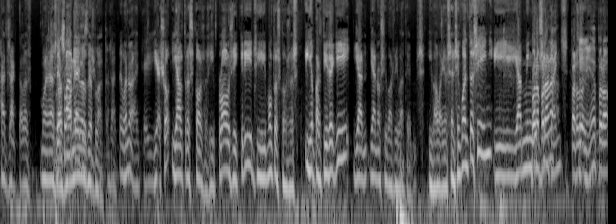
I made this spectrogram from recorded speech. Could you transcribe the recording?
exacte, les monedes Les de plata... i monedes tot de plata. Exacte, bueno, i això i altres coses, i plors, i crits, i moltes coses. I a partir d'aquí ja, ja no s'hi va arribar a temps. I va guanyar el 155 i ja han vingut Bueno, però 5 ara, anys. perdoni, eh, però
